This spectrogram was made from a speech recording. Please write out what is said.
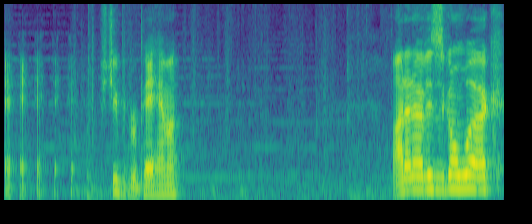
Stupid repair hammer. I don't know if this is gonna work.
